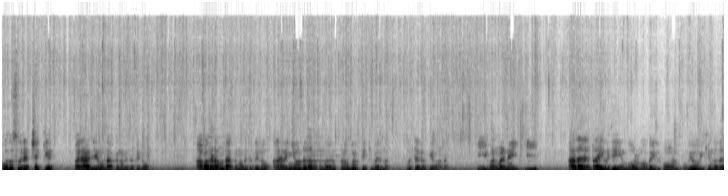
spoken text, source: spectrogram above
പൊതു സുരക്ഷയ്ക്ക് പരാജയമുണ്ടാക്കുന്ന വിധത്തിലോ അപകടം ഉണ്ടാക്കുന്ന വിധത്തിലോ അറിഞ്ഞുകൊണ്ട് നടത്തുന്ന ഒരു പ്രവൃത്തിക്ക് വരുന്ന കുറ്റകൃത്യമാണ് ഈ വൺ വൺ എയ്റ്റ് ഇ. അത് ഡ്രൈവ് ചെയ്യുമ്പോൾ മൊബൈൽ ഫോൺ ഉപയോഗിക്കുന്നത്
